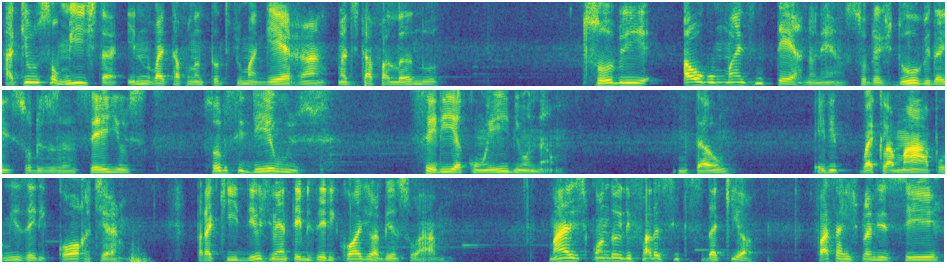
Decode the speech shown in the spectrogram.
Aqui o salmista, ele não vai estar falando tanto de uma guerra, mas está falando sobre algo mais interno, né? Sobre as dúvidas, sobre os anseios, sobre se Deus seria com ele ou não. Então, ele vai clamar por misericórdia para que Deus venha ter misericórdia e o abençoá-lo. Mas quando ele fala, cita isso daqui, ó, faça resplandecer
